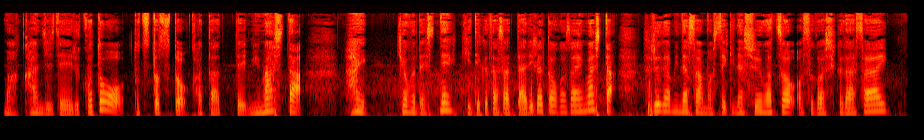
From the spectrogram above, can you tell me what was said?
まあ感じていることをとつとつと語ってみました。はい。今日もですね、聞いてくださってありがとうございました。それでは皆さんも素敵な週末をお過ごしください。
